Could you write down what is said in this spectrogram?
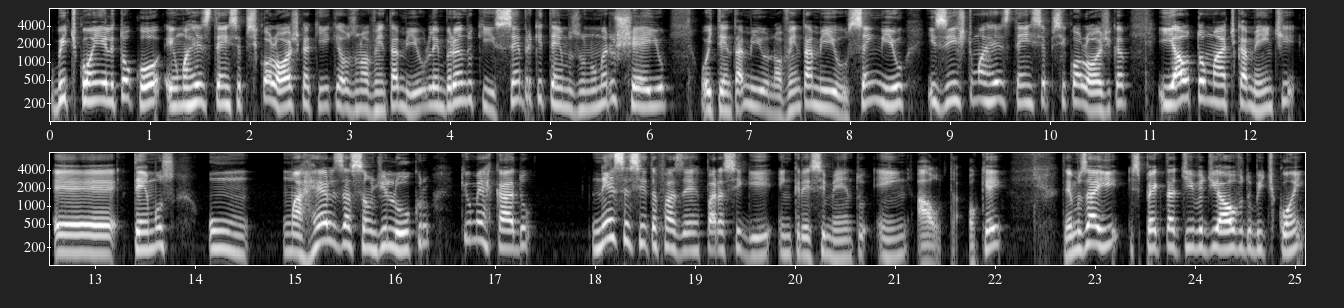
O Bitcoin ele tocou em uma resistência psicológica aqui, que é os 90 mil. Lembrando que sempre que temos um número cheio, 80 mil, 90 mil, 100 mil, existe uma resistência psicológica e automaticamente é, temos um, uma realização de lucro que o mercado necessita fazer para seguir em crescimento em alta, ok? Temos aí expectativa de alvo do Bitcoin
